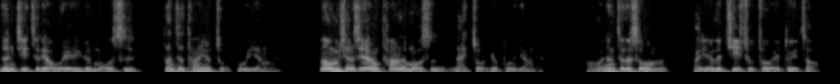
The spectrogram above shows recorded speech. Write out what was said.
人际治疗为一个模式，但是他要走不一样的。那我们现在是要用他的模式来走，又不一样的。哦，我想这个是我们还有一个基础作为对照。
